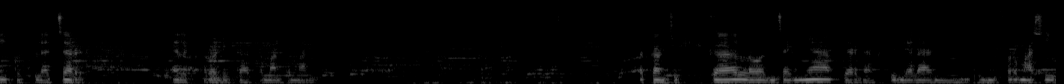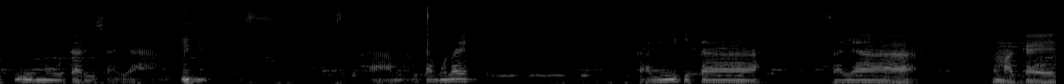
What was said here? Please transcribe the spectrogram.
ikut belajar elektronika teman-teman tekan juga loncengnya biar gak ketinggalan informasi ilmu dari saya. Nah, kita mulai. Kali ini kita saya memakai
